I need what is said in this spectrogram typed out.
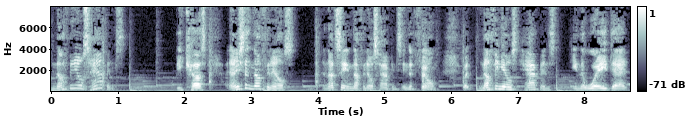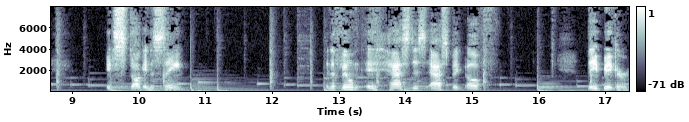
nothing else happens. Because, and I said nothing else, I'm not saying nothing else happens in the film, but nothing else happens in the way that it's stuck in the same. In the film, it has this aspect of they bigger,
